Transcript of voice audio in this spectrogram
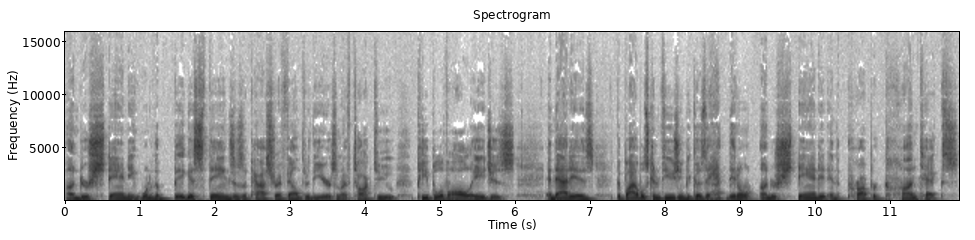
understanding. One of the biggest things as a pastor I found through the years, and I've talked to people of all ages, and that is the Bible's confusing because they ha- they don't understand it in the proper context,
